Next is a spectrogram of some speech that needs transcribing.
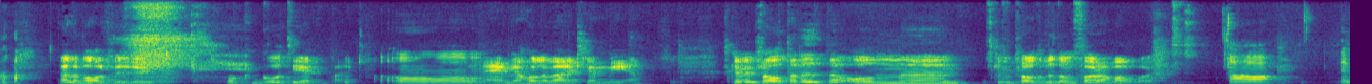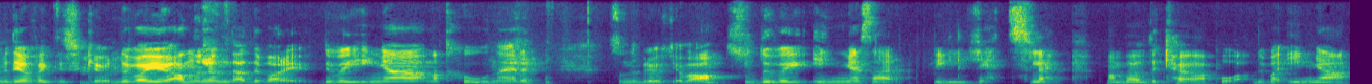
eller valfri dryck. Och gå till Ekopark. Åh. Nej, men jag håller verkligen med. Ska vi prata lite om, eh, ska vi prata lite om förra Valborg? Ja, men det var faktiskt kul. Det var ju annorlunda, det var det. Det var ju inga nationer som det brukar vara. Så det var ju inga så här biljettsläpp man behövde köa på. Det var inga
